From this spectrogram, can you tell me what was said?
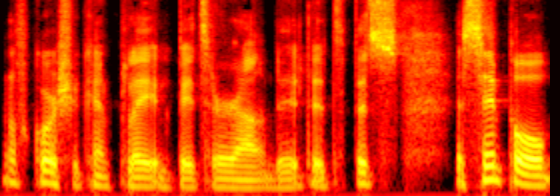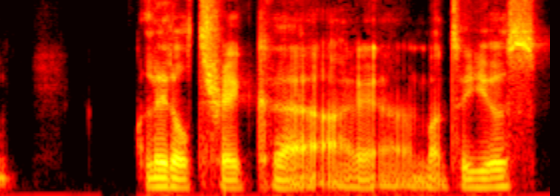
And of course, you can play a bit around it. It's, it's a simple little trick uh, I uh, want to use.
